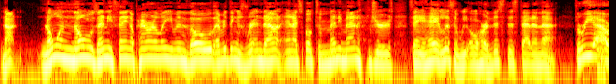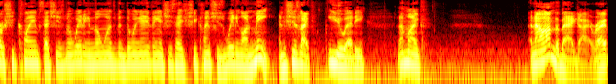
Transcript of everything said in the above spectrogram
Not, no one knows anything, apparently, even though everything is written down. And I spoke to many managers saying, hey, listen, we owe her this, this, that, and that. Three hours she claims that she's been waiting and no one's been doing anything. And she says she claims she's waiting on me. And she's like, you, Eddie. And I'm like, and now I'm the bad guy, right?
